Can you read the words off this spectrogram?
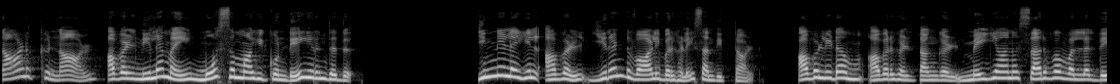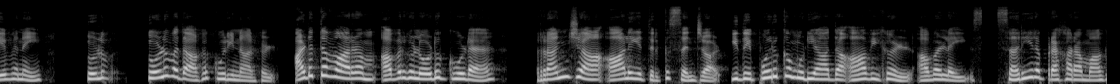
நாளுக்கு நாள் அவள் நிலைமை மோசமாகிக் கொண்டே இருந்தது. இந்நிலையில் அவள் இரண்டு வாலிபர்களை சந்தித்தாள். அவளிடம் அவர்கள் தங்கள் மெய்யான சர்வ வல்ல தேவனை தொழு தொழுவதாக கூறினார்கள். அடுத்த வாரம் அவர்களோடு கூட ரஞ்சா ஆலயத்திற்கு சென்றாள். இதை பொறுக்க முடியாத ஆவிகள் அவளை சரீர பிரகாரமாக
